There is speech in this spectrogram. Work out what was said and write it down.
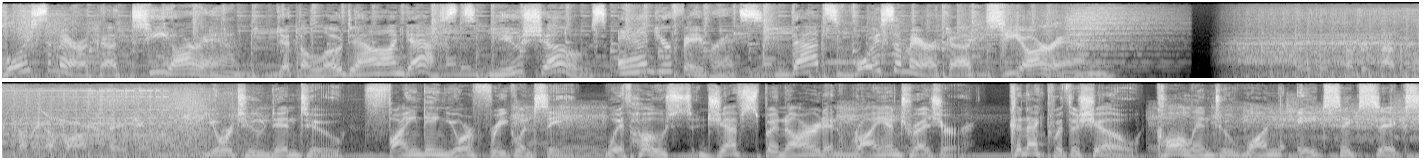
VoiceAmericaTRN. Get the lowdown on guests, new shows, and your favorites. That's VoiceAmericaTRN. Something's happening coming up on staging. You're tuned into Finding Your Frequency with hosts Jeff Spinard and Ryan Treasure. Connect with the show. Call in to 1 866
